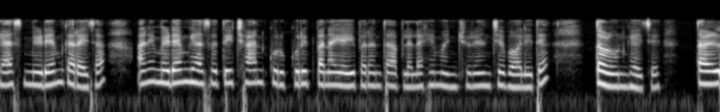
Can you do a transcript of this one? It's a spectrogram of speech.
गॅस मिडियम करायचा आणि मिडियम गॅसवरती छान कुरकुरीतपणा येईपर्यंत आपल्याला हे मंचुरियनचे बॉल इथे तळून घ्यायचे. तळ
